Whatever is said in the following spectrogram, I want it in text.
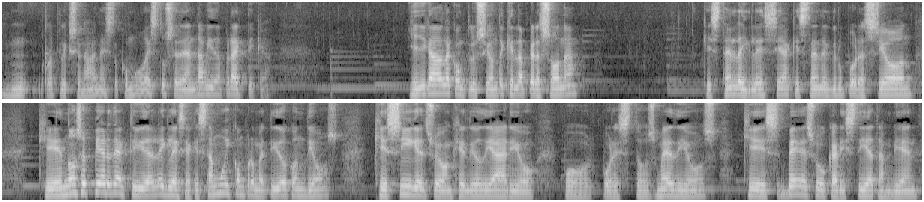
mm, reflexionaba en esto, cómo esto se da en la vida práctica. Y he llegado a la conclusión de que la persona que está en la iglesia, que está en el grupo oración, que no se pierde actividad en la iglesia, que está muy comprometido con Dios, que sigue su evangelio diario por, por estos medios, que ve su Eucaristía también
